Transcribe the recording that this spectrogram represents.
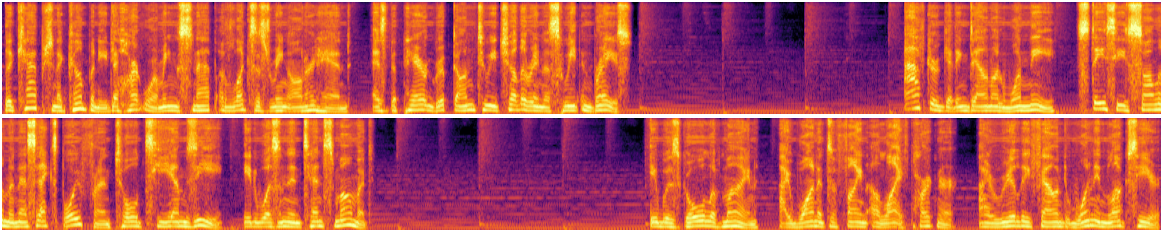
The caption accompanied a heartwarming snap of Lux's ring on her hand, as the pair gripped onto each other in a sweet embrace. After getting down on one knee, Stacey Solomon's ex-boyfriend told TMZ, it was an intense moment. It was goal of mine, I wanted to find a life partner, I really found one in Lux here.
